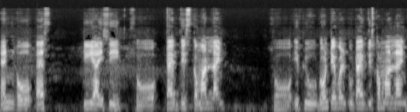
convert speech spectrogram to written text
n o s t i c. So type this command line. So if you don't able to type this command line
